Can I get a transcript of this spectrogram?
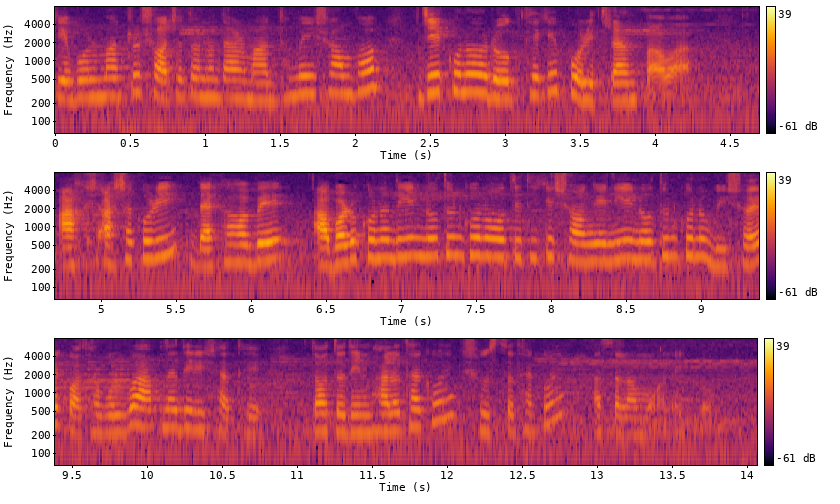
কেবলমাত্র সচেতনতার মাধ্যমেই সম্ভব যে কোনো রোগ থেকে পরিত্রাণ পাওয়া। আশা করি দেখা হবে আবারও কোনো দিন নতুন কোনো অতিথিকে সঙ্গে নিয়ে নতুন কোনো বিষয়ে কথা বলব আপনাদেরই সাথে। ততদিন ভালো থাকুন, সুস্থ থাকুন। আসসালামু আলাইকুম।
